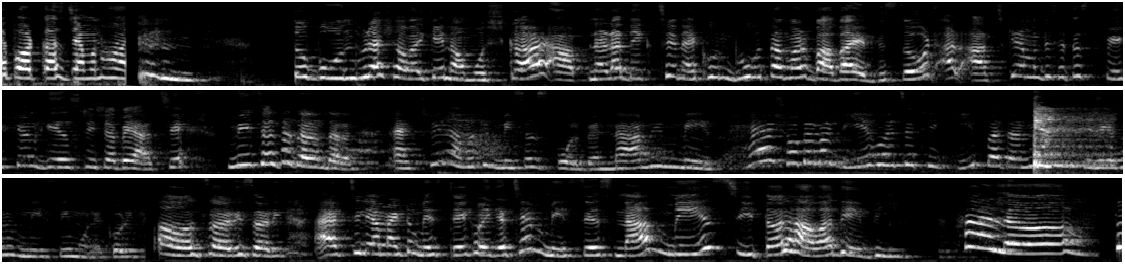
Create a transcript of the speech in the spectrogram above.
ভুতুরে পডকাস্ট যেমন হয়। তো বন্ধুরা, সবাইকে নমস্কার। আপনারা দেখছেন এখন ভূত আমার বাবা এপিসোড আর আজকে আমাদের সাথে স্পেশাল গেস্ট হিসাবে আছে মিসেস, দাঁড়ান দাঁড়ান অ্যাকচুয়ালি আমাকে মিসেস বলবেন না, আমি মিস হ্যাঁ সবে আমার বিয়ে হয়েছে ঠিকই বাট আমি নিজেকে এখনও মিসই মনে করি। ও সরি সরি অ্যাকচুয়ালি আমার একটু মিস্টেক হয়ে গেছে, মিসেস না মিস শীতল হাওয়া দেবী হ্যালো তো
